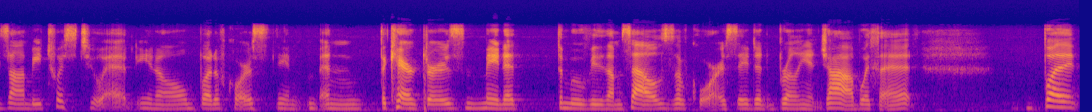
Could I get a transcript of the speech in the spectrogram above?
zombie twist to it, you know. But of course, the, and the characters made it the movie themselves. Of course, they did a brilliant job with it. But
